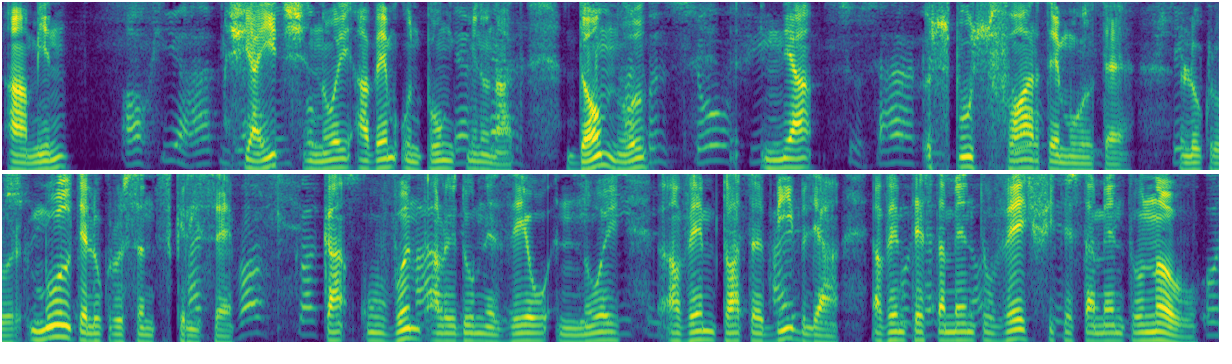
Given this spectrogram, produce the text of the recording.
Amin. Și aici noi avem un punct minunat. Domnul ne-a spus foarte multe lucruri, multe lucruri sunt scrise ca cuvânt al lui Dumnezeu, noi avem toată Biblia, avem Testamentul Vechi și Testamentul Nou.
